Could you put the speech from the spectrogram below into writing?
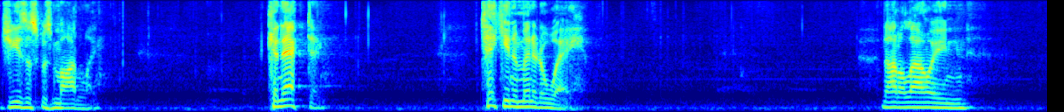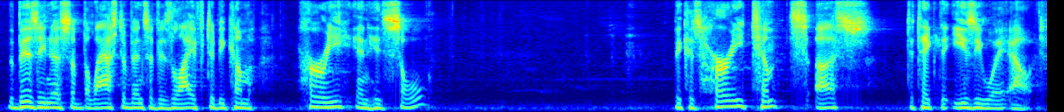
Jesus was modeling, connecting, taking a minute away, not allowing the busyness of the last events of his life to become hurry in his soul because hurry tempts us to take the easy way out.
